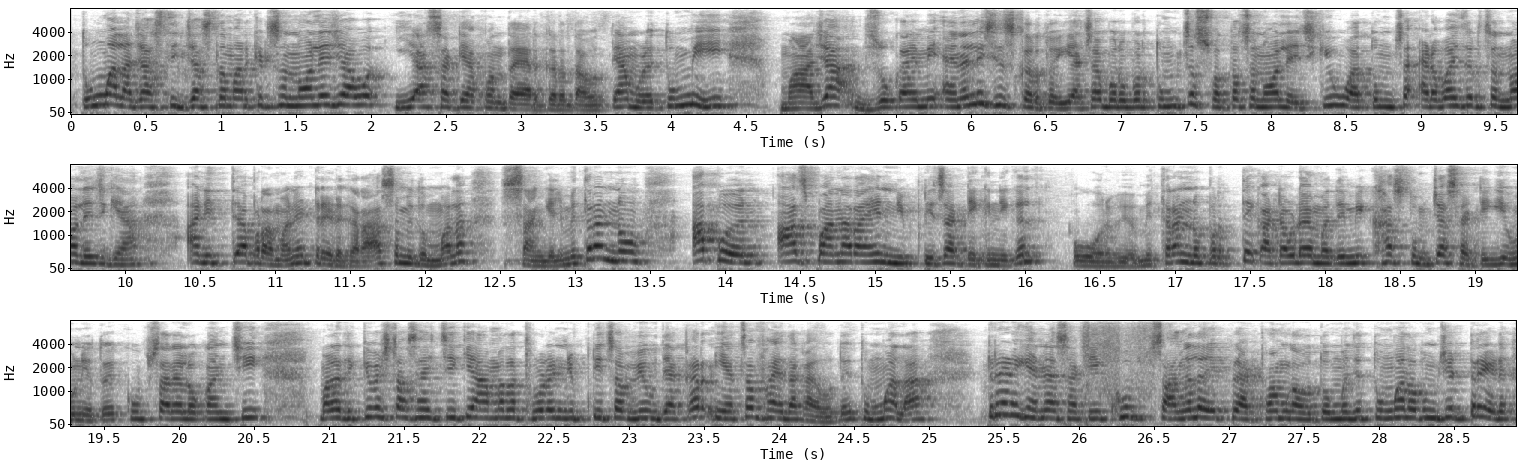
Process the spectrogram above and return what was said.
तुम्हाला जास्तीत जास्त मार्केटचं नॉलेज यावं यासाठी आपण तयार करत आहोत. त्यामुळे तुम्ही माझ्या जो काय मी ॲनालिसिस करतो याच्याबरोबर तुमचं स्वतःचं नॉलेज किंवा तुमचं ॲडवायझरचं नॉलेज घ्या आणि त्याप्रमाणे ट्रेड करा असं मी तुम्हाला सांगेल. मित्रांनो आपण आज पाहणार आहे निफ्टीचा टेक्निकल ओव्हरव्ह्यू मित्रांनो प्रत्येक आठवड्यामध्ये मी खास तुमच्यासाठी घेऊन येतोय. खूप साऱ्या लोकांची मला रिक्वेस्ट असायची की आम्हाला थोडं निफ्टीचा व्ह्यू द्या कारण याचा फायदा काय होतोय? तुम्हाला ट्रेड घेण्यासाठी खूप चांगलं एक प्लॅटफॉर्म गावतो म्हणजे तुम्हाला तुमचे ट्रेड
